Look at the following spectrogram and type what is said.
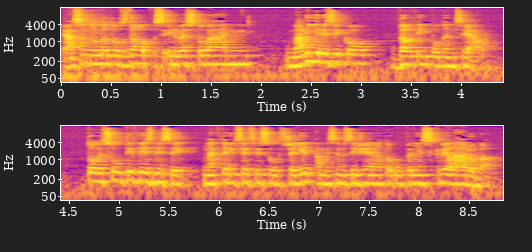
já jsem tohle vzdal z investování malý riziko, velký potenciál. To jsou ty biznisy, na kterých se chci soustředit a myslím si, že je na to úplně skvělá doba.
